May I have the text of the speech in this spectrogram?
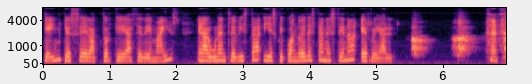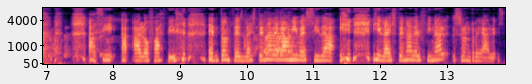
Caine, que es el actor que hace de Miles, en alguna entrevista, y es que cuando él está en escena es real. Así, a, a, lo fácil. Entonces, la escena de la universidad y, y, la escena del final son reales.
